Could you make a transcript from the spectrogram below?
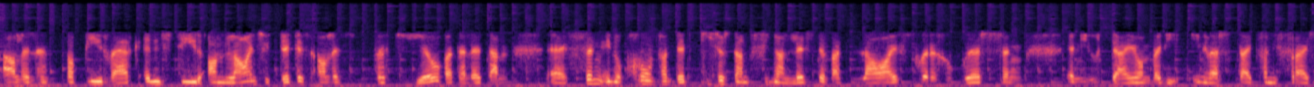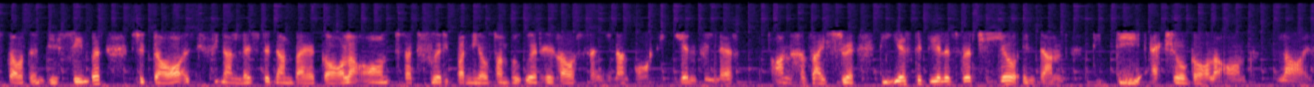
al hulle papierwerk instuur aanlyn. So dit is alles virtueel wat hulle dan uh, sing en op grond van dit kies ons dan finaliste wat live voor 'n gehoor sing in die Odeon by die Universiteit van die Vrystaat in Desember. So daar is die finaliste dan by 'n gala aand wat voor die paneel van beoordelaars sing en dan word die een wenner aangewys. So die eerste deel is virtueel en dan die die actual gala aand live.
